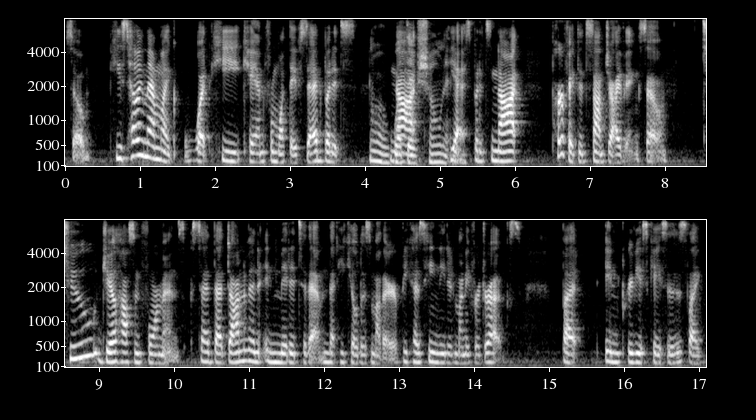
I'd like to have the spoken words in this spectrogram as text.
So he's telling them like what he can from what they've said, but it's or what not- they've shown it. Yes, but it's not perfect. It's not jiving. So, two jailhouse informants said that Donovan admitted to them that he killed his mother because he needed money for drugs. But in previous cases, like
